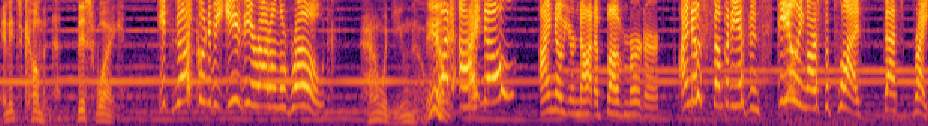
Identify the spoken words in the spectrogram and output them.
and it's coming this way. It's not going to be easier out on the road. How would you know? Damn. What I know? I know you're not above murder. I know somebody has been stealing our supplies. That's right,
